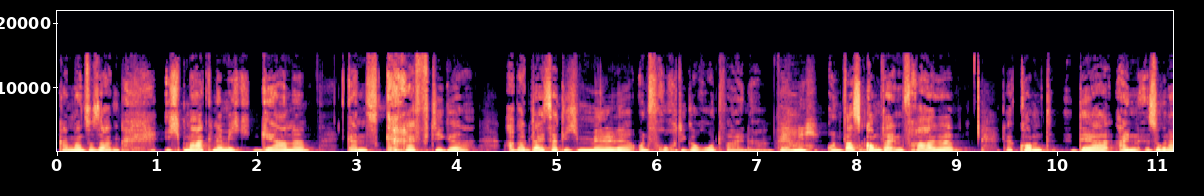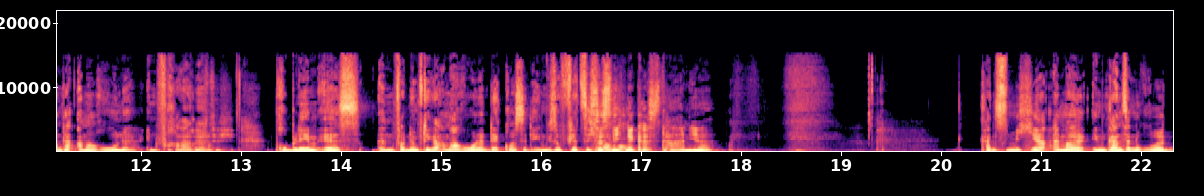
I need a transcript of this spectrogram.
kann man so sagen. Ich mag nämlich gerne ganz kräftige, aber gleichzeitig milde und fruchtige Rotweine. Wer nicht? Und was kommt da in Frage? Da kommt der ein sogenannter Amarone in Frage. Richtig. Problem ist, ein vernünftiger Amarone, der kostet irgendwie so 40 Ist das Euro. nicht eine Kastanie? Kannst du mich hier einmal in ganz in Ruhe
